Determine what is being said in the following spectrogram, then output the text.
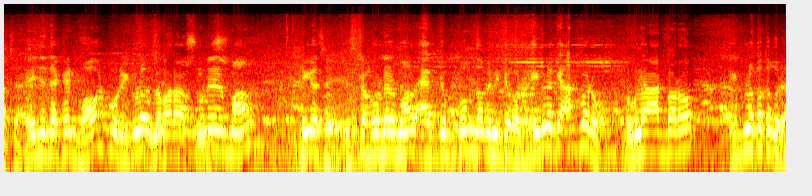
আচ্ছা এই যে দেখেন ভরপুর এগুলো এগুলো বারো আটচল্লিশ। মাল। ঠিক আছে স্টকলোডের মাল একদম কম দামে নিতে পারো। এগুলো কি আট বারো? ওগুলো আট বারো। এগুলো কত করে?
